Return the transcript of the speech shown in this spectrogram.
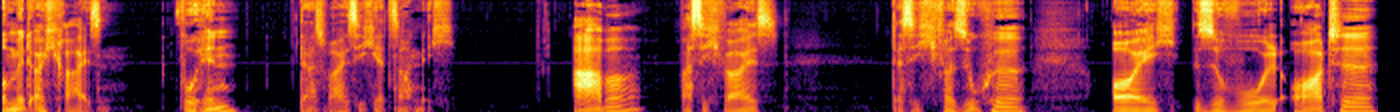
und mit euch reisen. Wohin? Das weiß ich jetzt noch nicht. Aber was ich weiß, dass ich versuche, euch sowohl Orte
